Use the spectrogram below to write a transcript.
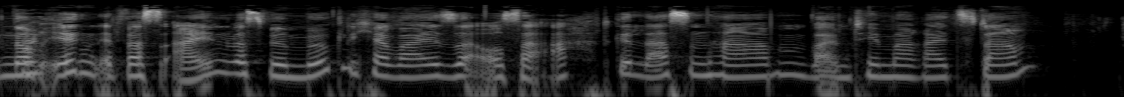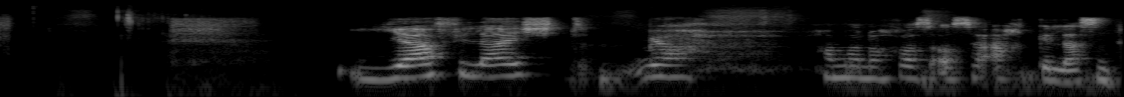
noch irgendetwas ein, was wir möglicherweise außer Acht gelassen haben beim Thema Reizdarm? Ja, vielleicht, ja, haben wir noch was außer Acht gelassen.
